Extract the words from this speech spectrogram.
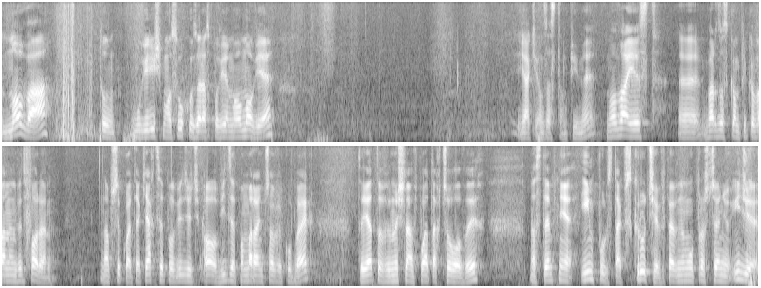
mowa, tu mówiliśmy o słuchu, zaraz powiemy o mowie, jak ją zastąpimy. Mowa jest e, bardzo skomplikowanym wytworem. Na przykład, jak ja chcę powiedzieć, o, widzę pomarańczowy kubek, to ja to wymyślam w płatach czołowych. Następnie impuls, tak w skrócie, w pewnym uproszczeniu, idzie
